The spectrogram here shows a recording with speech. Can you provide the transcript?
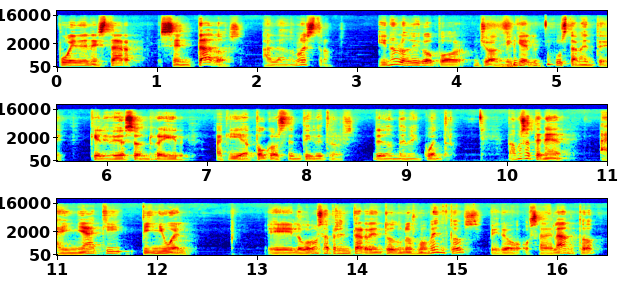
pueden estar sentados al lado nuestro. Y no lo digo por Joan Miquel, justamente que le veo sonreír aquí a pocos centímetros de donde me encuentro. Vamos a tener a Iñaki Piñuel. Eh, lo vamos a presentar dentro de unos momentos, pero os adelanto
